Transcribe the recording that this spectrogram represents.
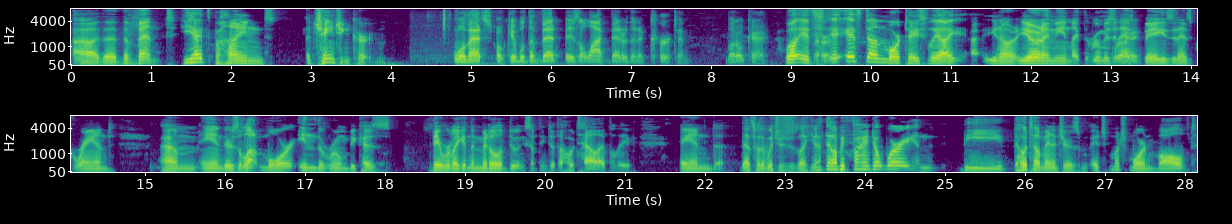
uh, the the vent. He hides behind a changing curtain. Well, that's okay. Well, the vent is a lot better than a curtain, but okay. Well, it's it, it's done more tastefully. I you know you know what I mean. Like the room isn't as big, isn't as grand, um, and there's a lot more in the room because they were like in the middle of doing something to the hotel, I believe, and that's why the witches was like, you know, that'll be fine, don't worry. And the the hotel manager is it's much more involved.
